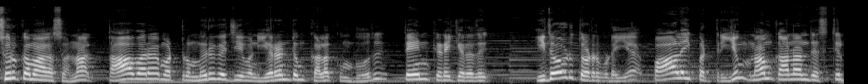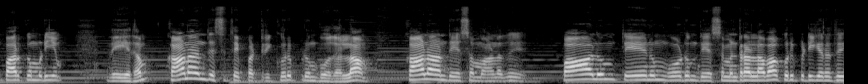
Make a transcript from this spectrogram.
சுருக்கமாக சொன்னால் தாவர மற்றும் மிருக ஜீவன் இரண்டும் கலக்கும் போது தேன் கிடைக்கிறது. இதோடு தொடர்புடைய பாலை பற்றியும் நாம் காணான் தேசத்தில் பார்க்க முடியும். வேதம் காணான் தேசத்தை பற்றி குறிப்பிடும் போதெல்லாம் கானான் தேசமானது பாலும் தேனும் ஓடும் தேசம் என்றல்லவா குறிப்பிடுகிறது.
